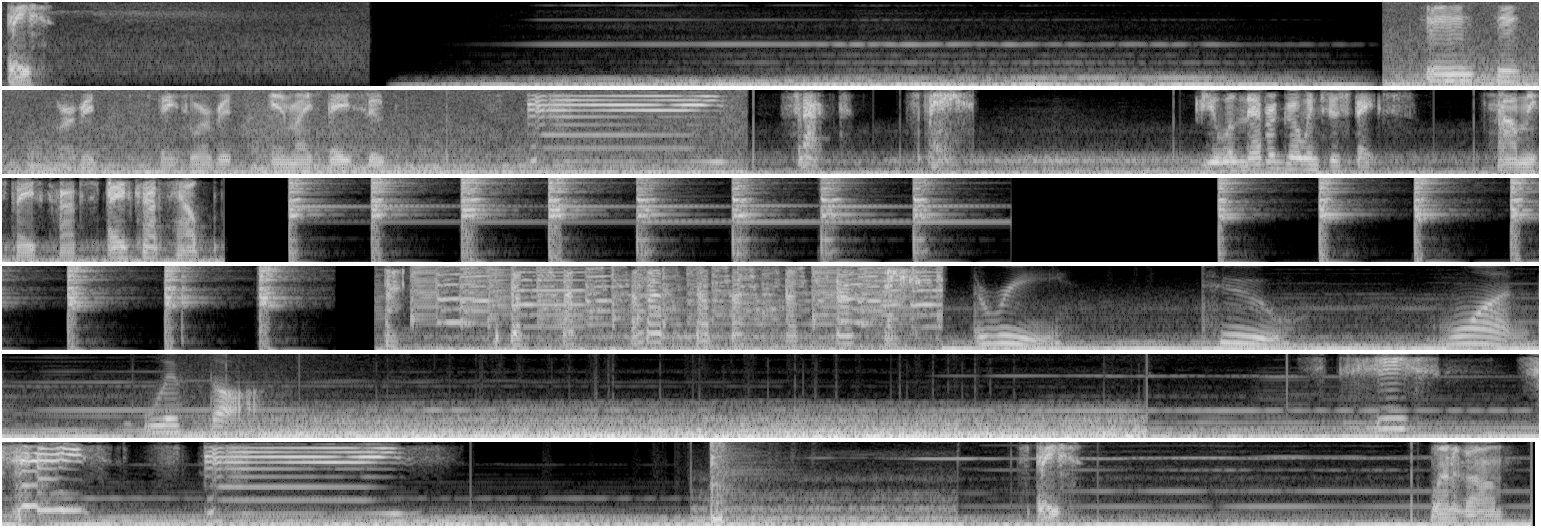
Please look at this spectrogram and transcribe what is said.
Space. Mm-hmm. orbit. Space orbit. In my spacesuit. Space! Fact. Space. You will never go into space. How many space caps? Space caps help. Space. Three, two, one, lift off. Space. Space. Space. Space. Wanna go home?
